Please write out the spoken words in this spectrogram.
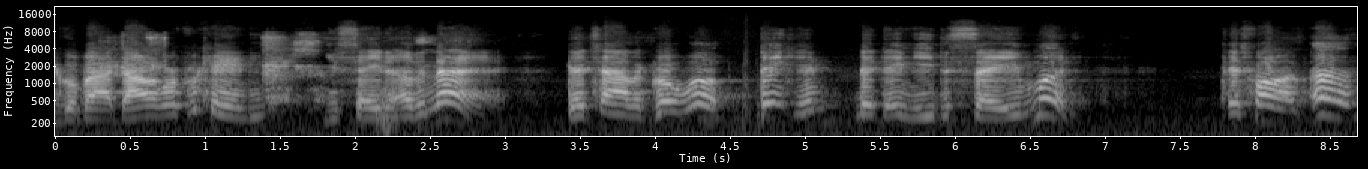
you go buy a dollar worth of candy, you save the other nine. That child will grow up thinking that they need to save money. As far as us,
